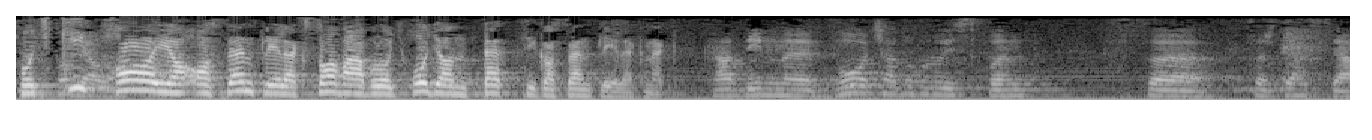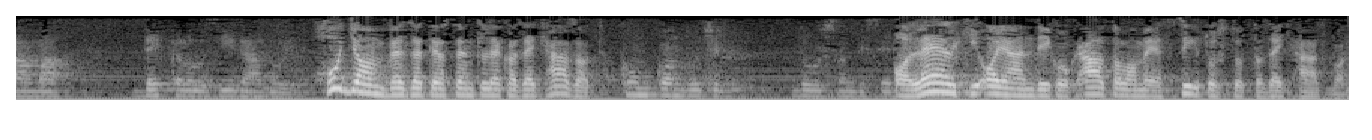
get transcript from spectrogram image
Hogy ki hallja a Szentlélek szavából, hogy hogyan tetszik a Szentléleknek. ca din vocea Duhului Sfânt să, să-și dea seama de călăuzirea Lui. Hogyan vezeti a Szentlélek az egyházat? Cum conduce? A lelki ajándékok által, amelyet szétosztott az egyházban.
